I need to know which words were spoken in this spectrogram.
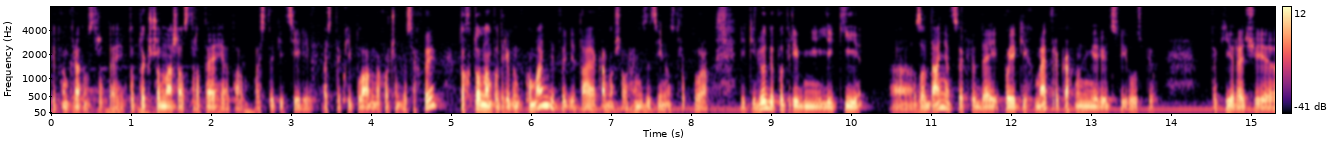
під конкретну стратегію. Тобто, якщо наша стратегія там ось такі цілі, ось такий план ми хочемо досягти, то хто нам потрібен в команді, тоді та яка наша організаційна структура, які люди потрібні, які завдання цих людей, по яких метриках вони міряють свій успіх. Такі речі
